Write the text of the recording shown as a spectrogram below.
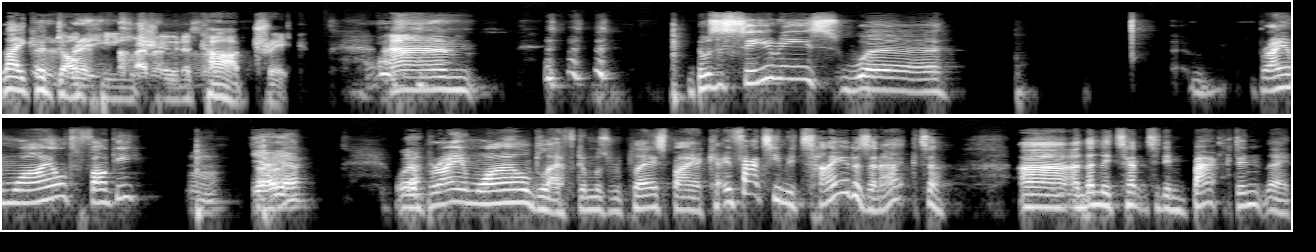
like a dog Ray being shown a card trick. Um, there was a series where Brian Wilde, Foggy, Mm. Yeah, yeah. Where Yeah. Brian Wilde left and was replaced by a. In fact, he retired as an actor, uh, and then they tempted him back, didn't they?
